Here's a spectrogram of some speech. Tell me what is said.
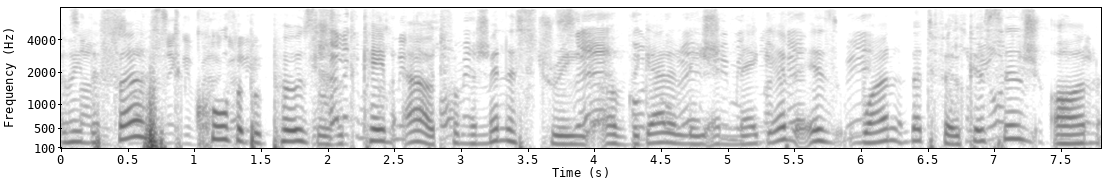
I mean, the first call for proposals that came out from the Ministry of the Galilee and Negev is one that focuses on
